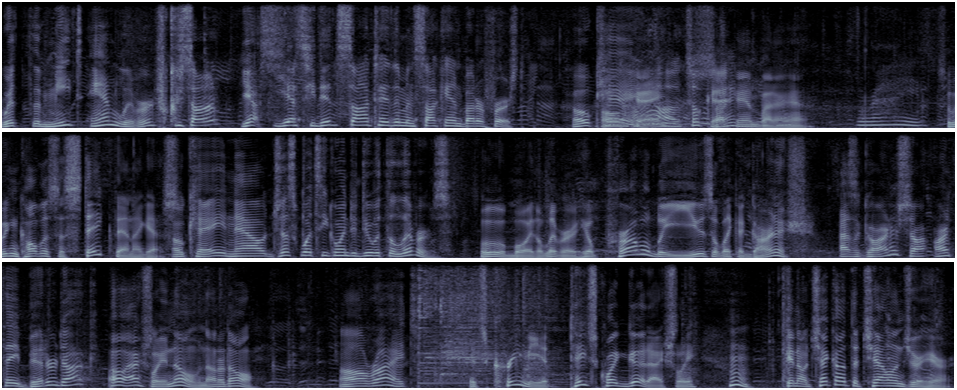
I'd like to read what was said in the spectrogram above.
With the meat and liver. Fukui-san? Yes. Yes, he did saute them in sake and butter first. Okay. Okay. Oh, it's okay. Sake and butter, yeah. Right. So we can call this a steak then, I guess. Okay, now just what's he going to do with the livers? Oh boy, the liver. He'll probably use it like a garnish. As a garnish, aren't they bitter, Duck? Oh, actually, no, not at all. All right. It's creamy. It tastes quite good, actually. Hmm. Okay, now check out the challenger here.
